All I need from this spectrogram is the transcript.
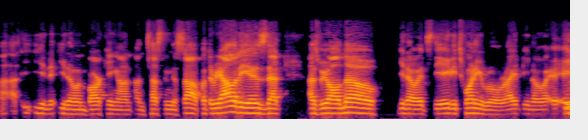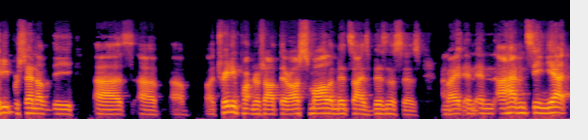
uh, you, you know embarking on on testing this out. But the reality is that as we all know you know it's the 80-20 rule right? You know 80% of the uh, uh, uh, uh, trading partners out there are small and mid-sized businesses right? And and i haven't seen yet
